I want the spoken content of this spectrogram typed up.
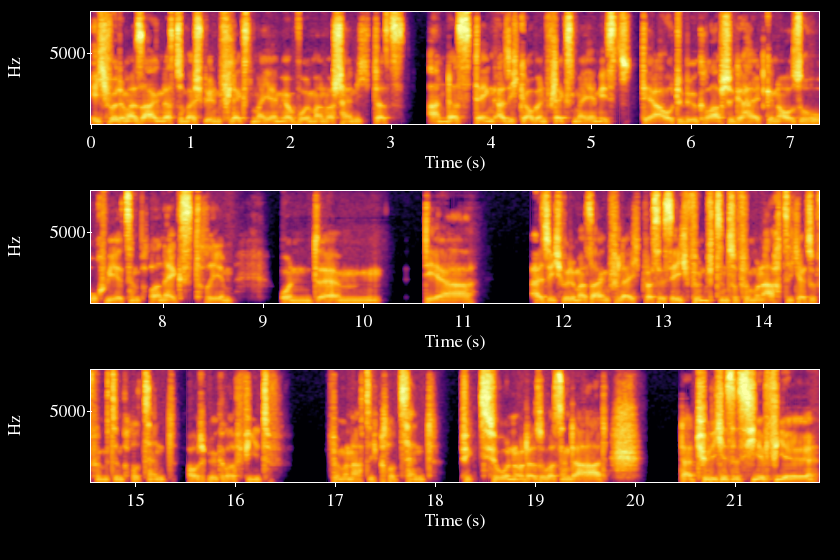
ich würde mal sagen, dass zum Beispiel in Flex Miami, obwohl man wahrscheinlich das anders denkt, also ich glaube, in Flex Miami ist der autobiografische Gehalt genauso hoch wie jetzt in Prana Extrem. Und ähm, der, also ich würde mal sagen, vielleicht, was weiß ich, 15 zu 85, also 15 Prozent Autobiografie zu 85 Prozent Fiktion oder sowas in der Art. Natürlich ist es hier viel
